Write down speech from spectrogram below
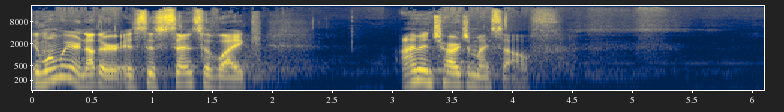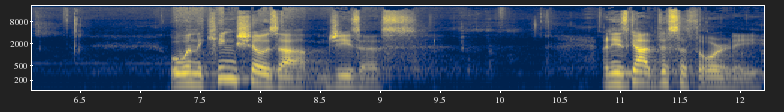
In one way or another, it's this sense of like, I'm in charge of myself. Well, when the king shows up, Jesus, and he's got this authority,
